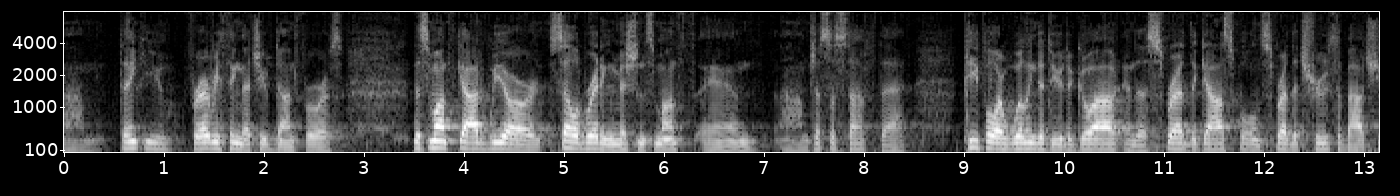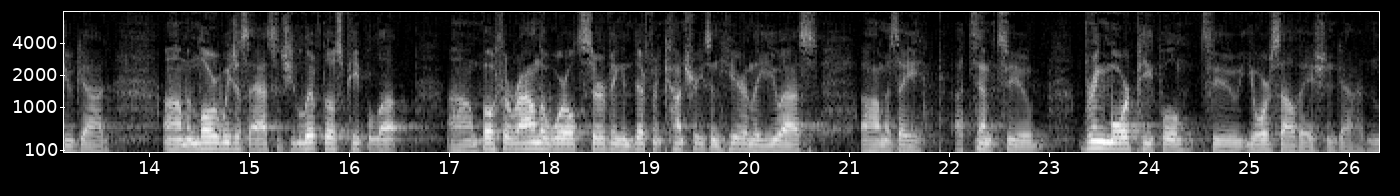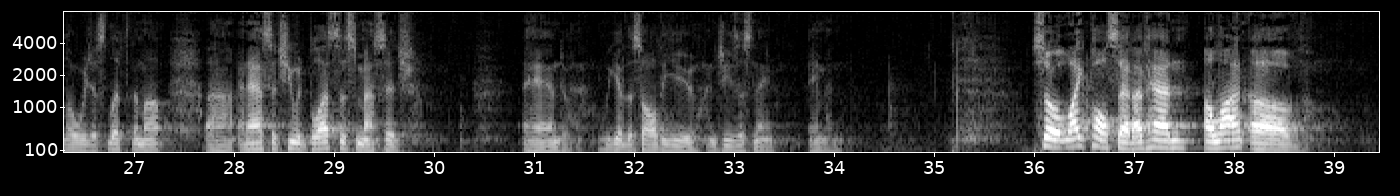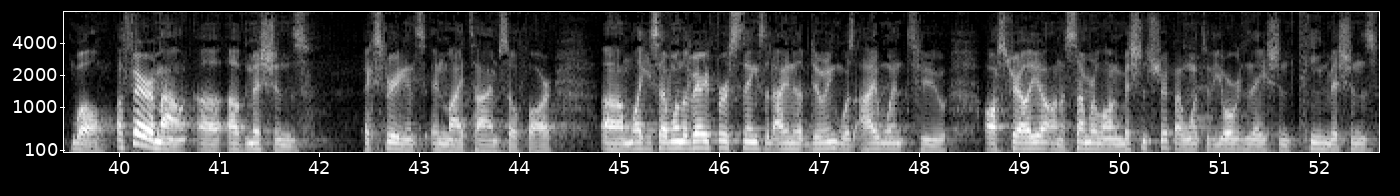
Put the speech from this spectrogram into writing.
um, thank you for everything that you've done for us. This month, God, we are celebrating Missions Month and um, just the stuff that people are willing to do to go out and to spread the gospel and spread the truth about you, God. Um, and Lord, we just ask that you lift those people up, um, both around the world, serving in different countries and here in the U.S., um, as they attempt to bring more people to your salvation, God. And Lord, we just lift them up uh, and ask that you would bless this message. And we give this all to you in Jesus' name. Amen. So, like Paul said, I've had a lot of, well, a fair amount uh, of missions experience in my time so far. Um, like you said, one of the very first things that I ended up doing was I went to Australia on a summer long mission trip. I went to the organization Teen Missions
